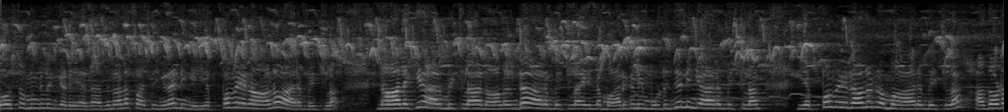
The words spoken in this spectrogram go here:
தோஷங்களும் கிடையாது. அதனால் பார்த்தீங்கன்னா நீங்கள் எப்போ வேணாலும் ஆரம்பிக்கலாம். நாளைக்கே ஆரம்பிக்கலாம் நாளண்டா ஆரம்பிக்கலாம் இல்லை மார்கழி முடிஞ்சு நீங்கள் ஆரம்பிக்கலாம். எப்போ வேணாலும் நம்ம ஆரம்பிக்கலாம். அதோட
